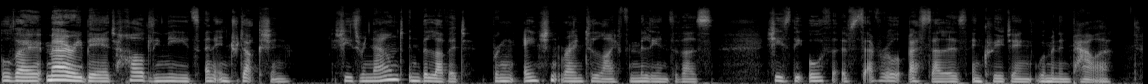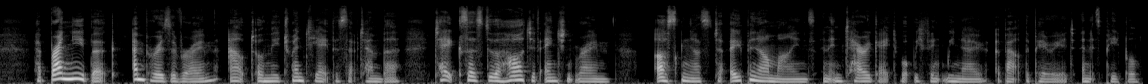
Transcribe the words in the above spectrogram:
Although Mary Beard hardly needs an introduction, she's renowned and beloved, bringing ancient Rome to life for millions of us. She's the author of several bestsellers, including Women & Power. Her brand new book, Emperors of Rome, out on the 28th of September, takes us to the heart of ancient Rome, asking us to open our minds and interrogate what we think we know about the period and its people.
